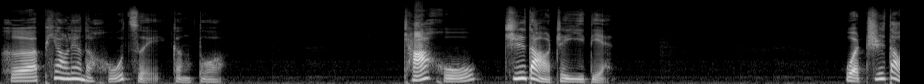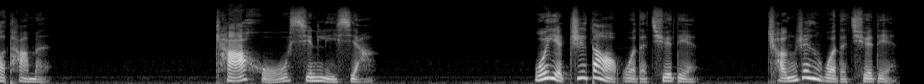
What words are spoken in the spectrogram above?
和漂亮的壶嘴更多。茶壶知道这一点，我知道他们。茶壶心里想：我也知道我的缺点，承认我的缺点。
